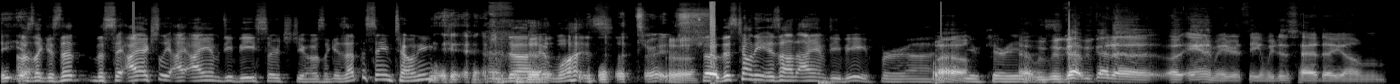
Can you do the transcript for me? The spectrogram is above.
He, I was like, "Is that the same?" I actually I IMDb searched you. I was like, "Is that the same Tony?" yeah. And uh, it was. That's right. Uh, So this Tony is on IMDb for uh, Wow. you curious. Yeah, we- we've got we've got a, a animator theme. We just had a um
